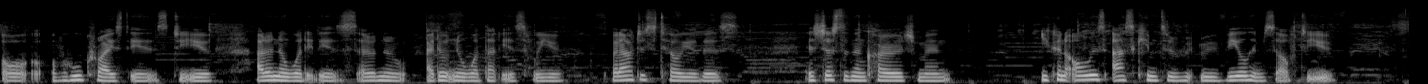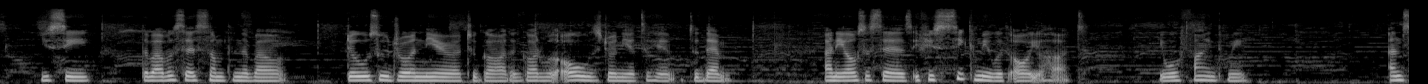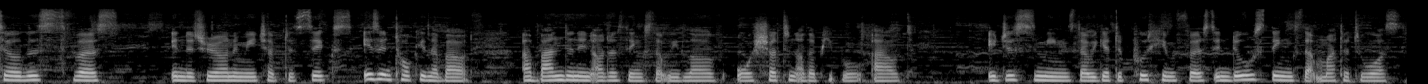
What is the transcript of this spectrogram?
or of who Christ is to you. I don't know what it is. I don't know I don't know what that is for you. But I'll just tell you this. It's just an encouragement you can always ask Him to re- reveal Himself to you. You see, the Bible says something about those who draw nearer to God, and God will always draw near to Him, to them. And He also says, If you seek me with all your heart, you will find me. And so, this verse in Deuteronomy chapter 6 isn't talking about abandoning other things that we love or shutting other people out it just means that we get to put Him first in those things that matter to us.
